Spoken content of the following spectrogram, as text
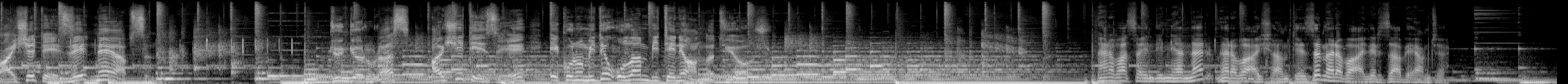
Ayşe teyze ne yapsın? Güngör Uras, Ayşe teyze ekonomide olan biteni anlatıyor. Merhaba sayın dinleyenler, merhaba Ayşe Hanım teyze, merhaba Ali Rıza Bey amca.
